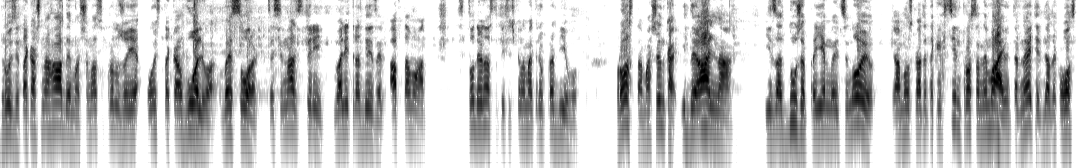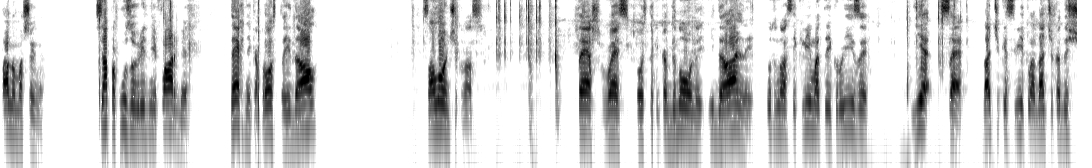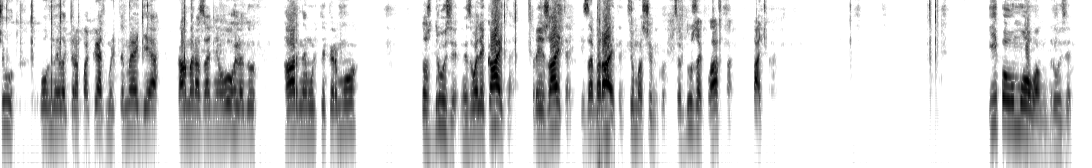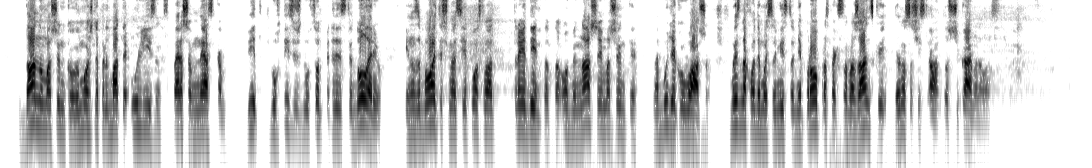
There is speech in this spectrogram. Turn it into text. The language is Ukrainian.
Друзі, також нагадуємо, що у нас у продажу є ось така Volvo V40. Це 17 рік, 2 літра дизель, автомат, 190 тисяч кілометрів пробігу. Просто машинка ідеальна і за дуже приємною ціною. Я можу сказати, таких цін просто немає в інтернеті для такого стану машини. Вся по кузову в рідній фарбі. Техніка просто ідеал. Салончик у нас теж весь ось такий комбінований, ідеальний. Тут у нас і клімати, і круїзи. Є все. Датчики світла, датчика дощу, повний електропакет, мультимедіа, камера заднього огляду, гарне мультикермо. Тож, друзі, не зволікайте, приїжджайте і забирайте цю машинку. Це дуже класна тачка. І по умовам, друзі, дану машинку ви можете придбати у лізинг з першим внеском від 2250 доларів. І не забувайте, що у нас є послуга трейдин, тобто обмін нашої машинки на будь-яку вашу. Ми знаходимося місто Дніпро, проспект Слобожанський, 96А. Тож чекаємо на вас.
